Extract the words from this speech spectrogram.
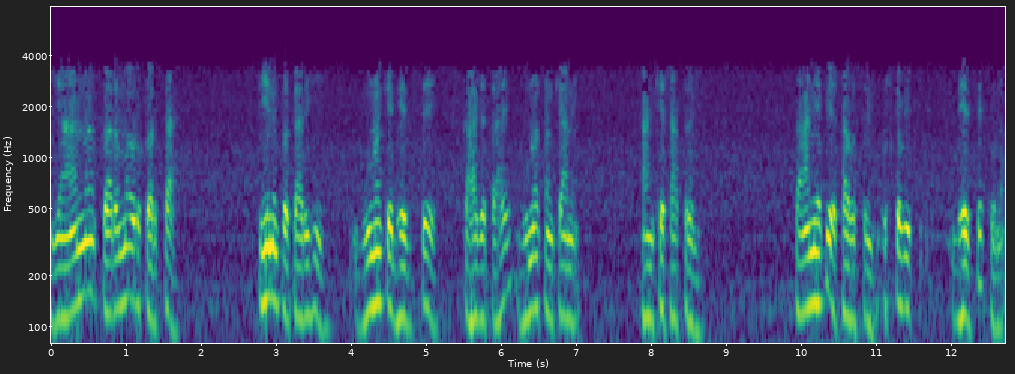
ज्ञान, कर्म और कर्ता तीन प्रकार ही गुण के भेद से कहा जाता है गुण संख्या ने सांख्य शास्त्र में। कहानी भी यथावस्थ उसको भी भेद से सुनो।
